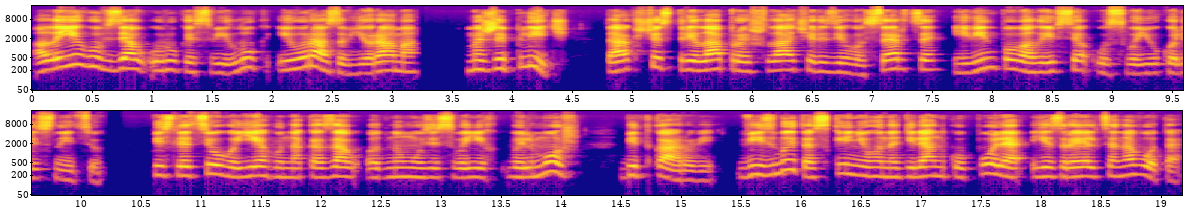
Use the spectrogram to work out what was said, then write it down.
Але Єгу взяв у руки свій лук і уразив Йорама межи пліч, так що стріла пройшла через його серце, і він повалився у свою колісницю. Після цього Єгу наказав одному зі своїх вельмож Біткарові візьми та скинь його на ділянку поля Єзраїльця Навота.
